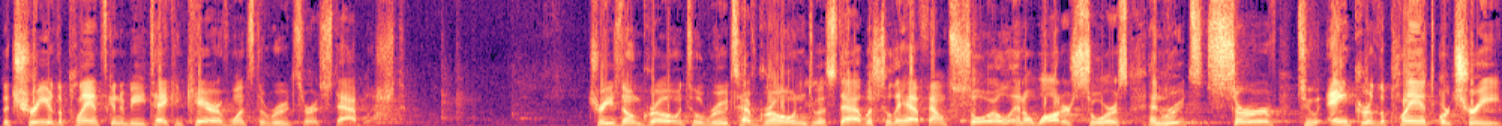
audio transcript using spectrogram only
the tree or the plant's going to be taken care of once the roots are established. Trees don't grow until roots have grown and to establish till they have found soil and a water source, and roots serve to anchor the plant or tree.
